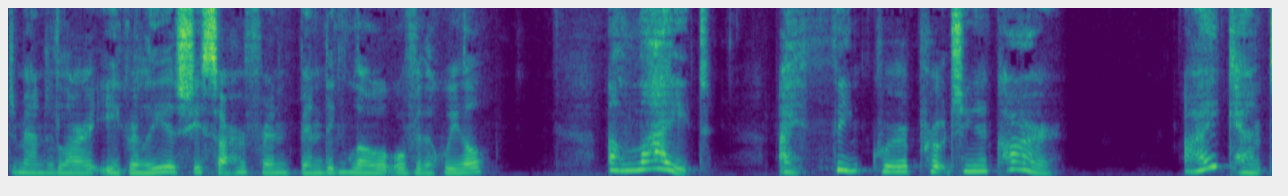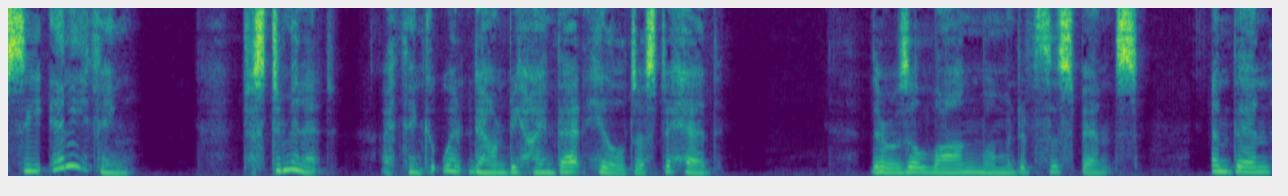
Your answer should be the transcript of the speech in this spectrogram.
demanded Laura eagerly as she saw her friend bending low over the wheel. A light! I think we're approaching a car. I can't see anything. Just a minute. I think it went down behind that hill just ahead. There was a long moment of suspense, and then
